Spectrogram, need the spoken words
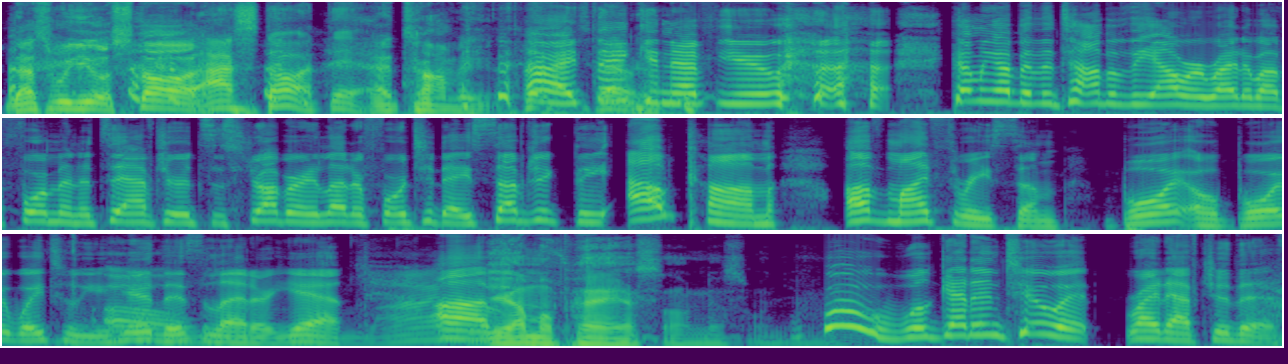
That's where you'll start I start there. at Tommy. All right, thank you, nephew. Coming up at the top of the hour, right about four minutes after, it's a strawberry letter for today's subject the outcome of my threesome. Boy, oh boy, wait till you hear this Oh, letter. Yeah. my Um, Yeah, I'm going to pass on this one. Woo, we'll get into it right after this.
